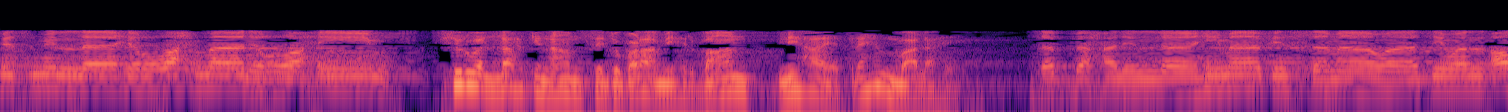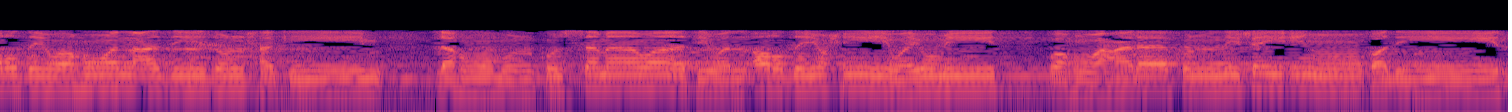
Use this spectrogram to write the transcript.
بسم اللہ الرحمن الرحیم۔ شروع اللہ کے نام سے جو بڑا مہربان نہایت رحم والا ہے۔ سبح لله ما في السماوات والأرض وهو العزيز الحكيم له ملك السماوات والأرض يحيي ويميت وهو على كل شيء قدير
